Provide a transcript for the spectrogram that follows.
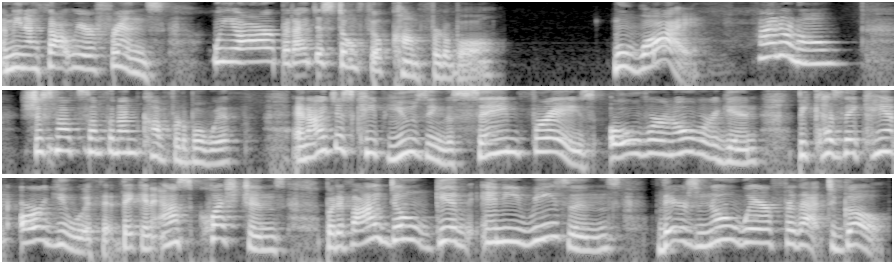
I mean, I thought we were friends. We are, but I just don't feel comfortable. Well, why? I don't know. It's just not something I'm comfortable with. And I just keep using the same phrase over and over again because they can't argue with it. They can ask questions, but if I don't give any reasons, there's nowhere for that to go.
